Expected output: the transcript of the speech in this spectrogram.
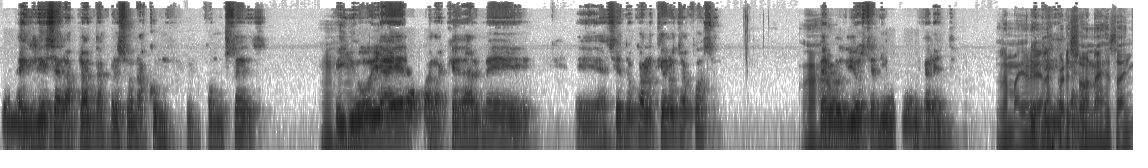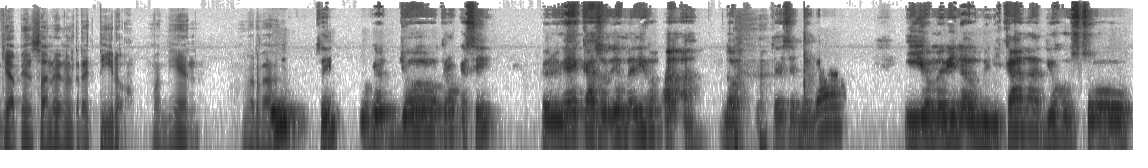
la iglesia la plantan personas como, como ustedes. Que yo ya era para quedarme eh, haciendo cualquier otra cosa. Pero Dios tenía algo diferente. La mayoría de las personas están ya pensando en el retiro, más bien, ¿verdad? Sí, Yo, creo que sí. Pero en ese caso Dios me dijo, ah, ah, no, usted se me va. Y yo me vine a Dominicana. Dios usó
